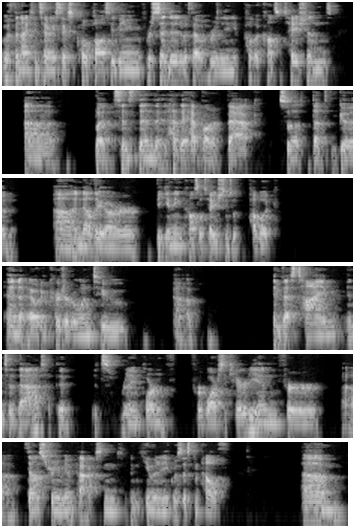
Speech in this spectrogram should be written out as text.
with the 1976 coal policy being rescinded without really any public consultations. Uh, but since then, they have, they have brought it back, so that, that's good. Uh, and now they are beginning consultations with the public. And I would encourage everyone to uh, invest time into that. It, it's really important for water security and for uh, downstream impacts and, and, human ecosystem health. Um,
